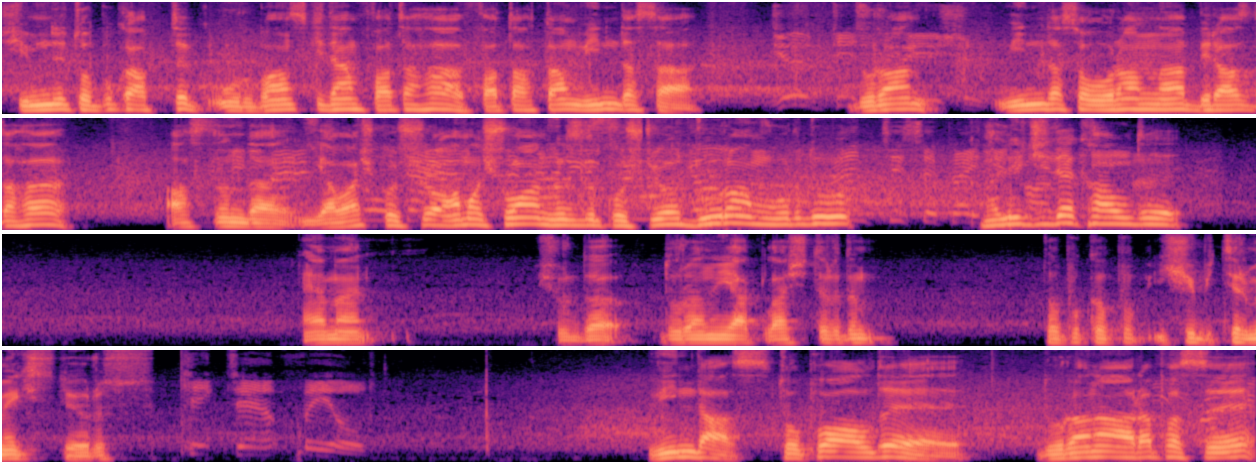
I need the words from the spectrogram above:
Şimdi topu kaptık. Urbanski'den Fatah'a. Fatah'tan Windas'a. Duran Windas'a oranla biraz daha aslında yavaş koşuyor ama şu an hızlı koşuyor. Duran vurdu. Kalecide kaldı. Hemen şurada Duran'ı yaklaştırdım. Topu kapıp işi bitirmek istiyoruz. Windas topu aldı. Duran'a ara pası.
